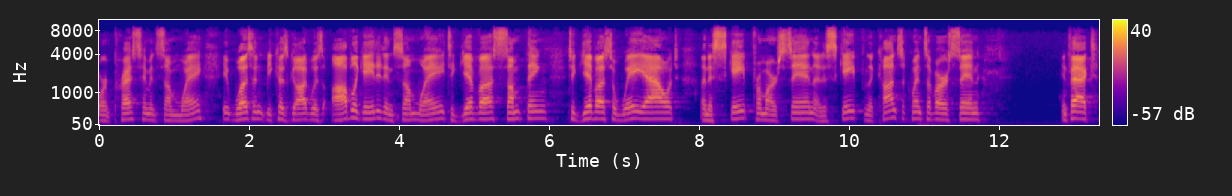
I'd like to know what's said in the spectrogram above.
or impress Him in some way. It wasn't because God was obligated in some way to give us something, to give us a way out, an escape from our sin, an escape from the consequence of our sin. In fact,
